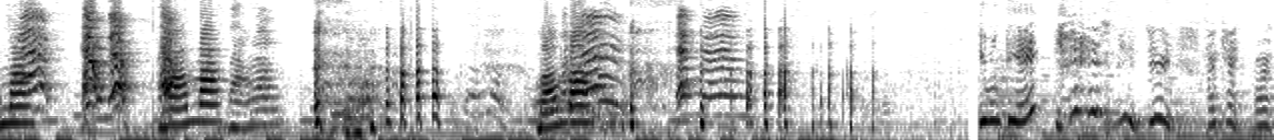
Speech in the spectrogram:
妈，妈妈，妈妈。You want the egg? Yes, you do. Okay, all right,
